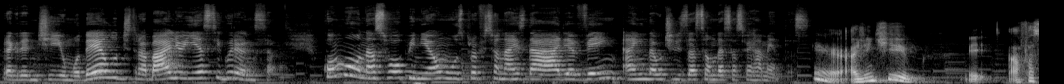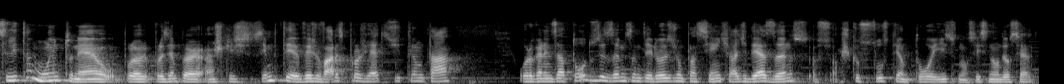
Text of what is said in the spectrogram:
para garantir o modelo de trabalho e a segurança. Como, na sua opinião, os profissionais da área veem ainda a utilização dessas ferramentas? É, a gente é, facilita muito, né? Por, por exemplo, acho que sempre te, vejo vários projetos de tentar organizar todos os exames anteriores de um paciente lá de 10 anos. Eu acho que o SUS tentou isso, não sei se não deu certo.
